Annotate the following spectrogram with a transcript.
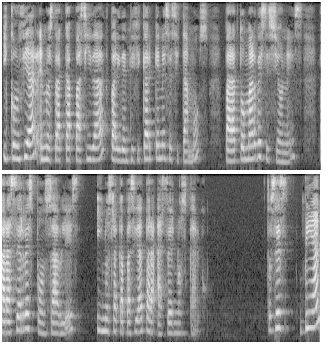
y confiar en nuestra capacidad para identificar qué necesitamos, para tomar decisiones, para ser responsables y nuestra capacidad para hacernos cargo. Entonces, vean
